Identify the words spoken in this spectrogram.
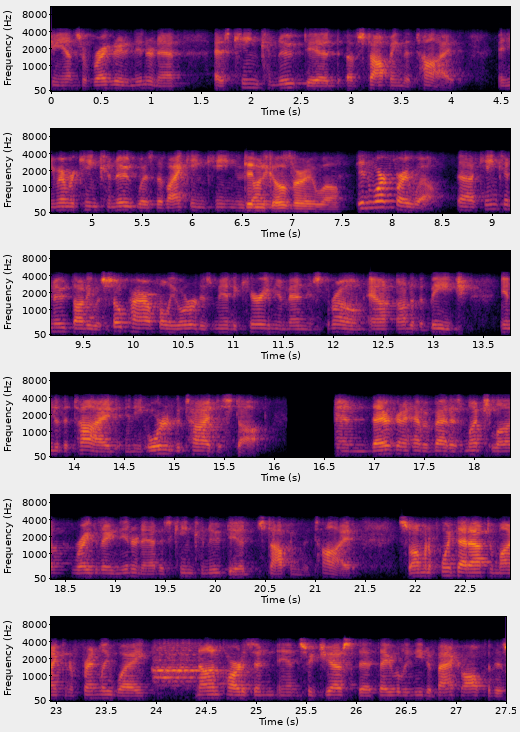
chance of regulating the internet as King Canute did of stopping the tide. And you remember King Canute was the Viking king who didn't go was, very well. didn't work very well. Uh, king Canute thought he was so powerful, he ordered his men to carry him and his throne out onto the beach into the tide, and he ordered the tide to stop. And they're going to have about as much luck regulating the internet as King Canute did stopping the tide. So I'm going to point that out to Mike in a friendly way, nonpartisan, and suggest that they really need to back off of this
